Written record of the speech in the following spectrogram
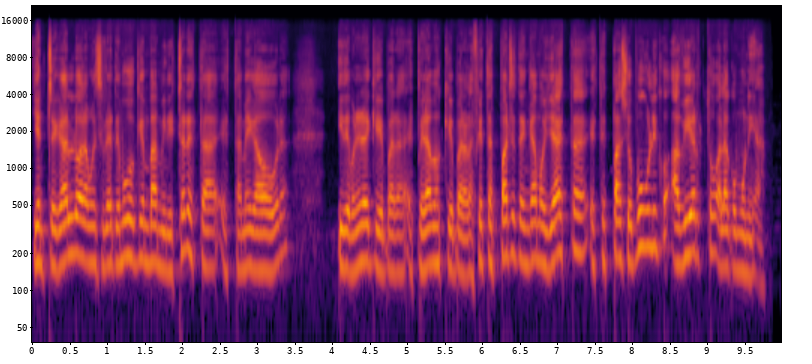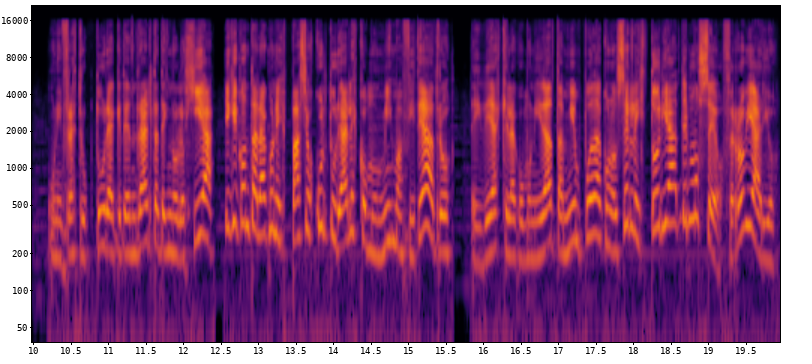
y entregarlo a la Municipalidad de Temuco, quien va a administrar esta, esta mega obra y de manera que para, esperamos que para las fiestas patrias tengamos ya esta, este espacio público abierto a la comunidad. Una infraestructura que tendrá alta tecnología y que contará con espacios culturales como un mismo anfiteatro. La idea es que la comunidad también pueda conocer la historia del Museo Ferroviario.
